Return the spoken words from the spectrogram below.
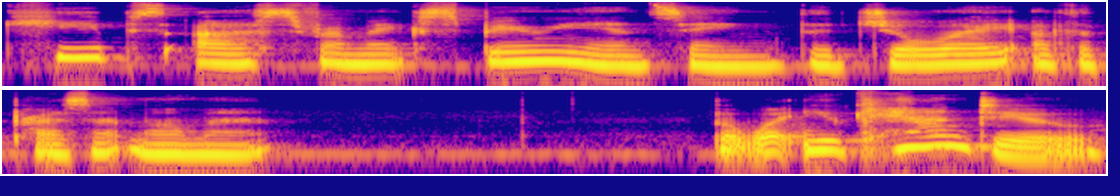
keeps us from experiencing the joy of the present moment. But what you can do,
